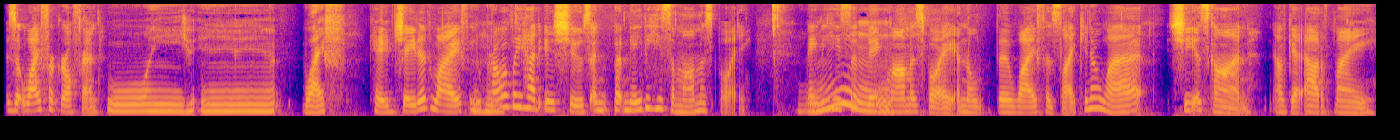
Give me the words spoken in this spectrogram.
Is it wife or girlfriend? Eh, Wife. Okay, jaded wife who probably had issues, and but maybe he's a mama's boy. Maybe he's a big mama's boy, and the the wife is like, you know what? She is gone. Now get out of my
